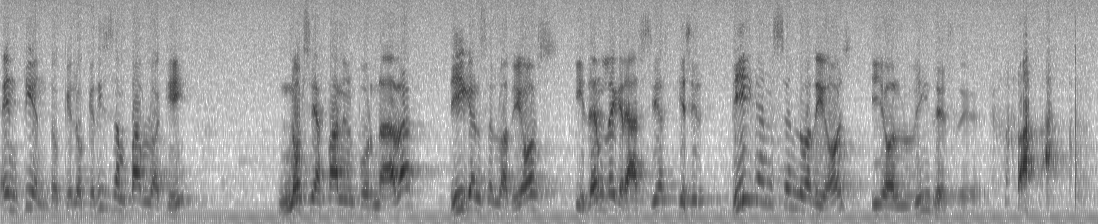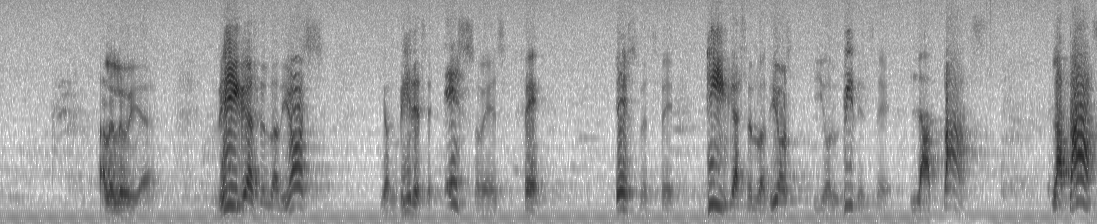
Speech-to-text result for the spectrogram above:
entiendo que lo que dice San Pablo aquí, no se afanen por nada, díganselo a Dios y denle gracias. Quiere decir, díganselo a Dios y olvídese. Aleluya. Dígaselo a Dios y olvídese. Eso es fe. Eso es fe. Dígaselo a Dios y olvídese. La paz. La paz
